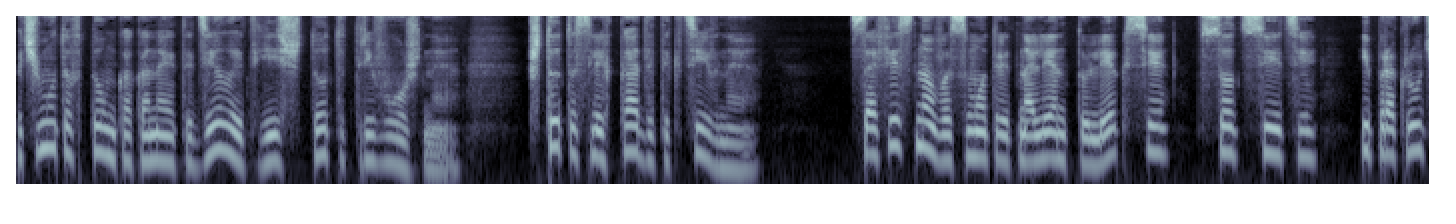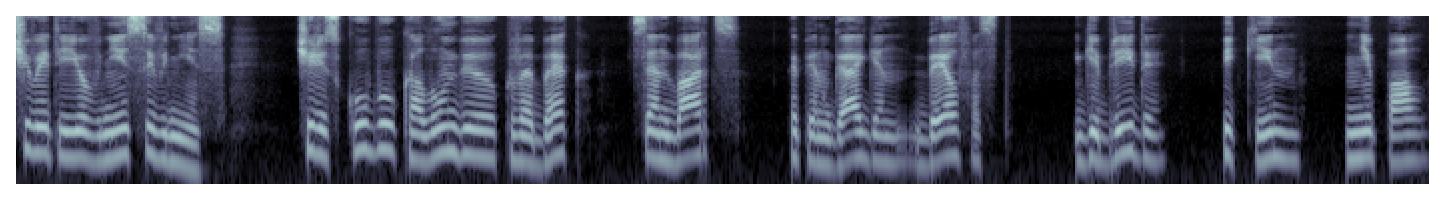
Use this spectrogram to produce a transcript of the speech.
Почему-то в том, как она это делает, есть что-то тревожное — что-то слегка детективное. Софи снова смотрит на ленту Лекси в соцсети и прокручивает ее вниз и вниз, через Кубу, Колумбию, Квебек, Сен-Бартс, Копенгаген, Белфаст, Гибриды, Пекин, Непал,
